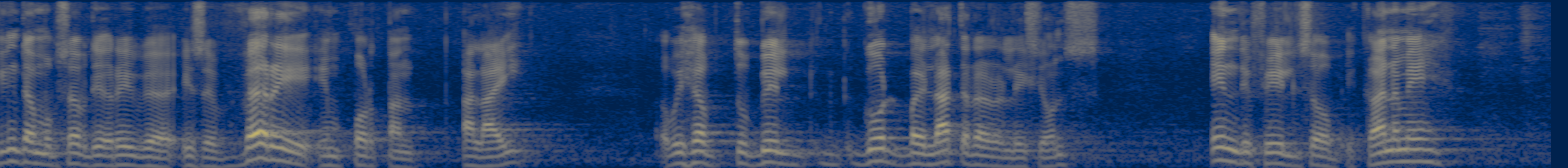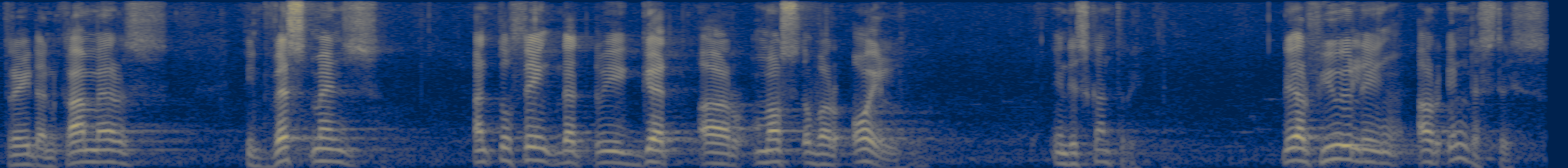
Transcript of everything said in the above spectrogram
Kingdom of Saudi Arabia is a very important ally, we have to build good bilateral relations in the fields of economy, trade and commerce, investments, and to think that we get our, most of our oil in this country. They are fueling our industries.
